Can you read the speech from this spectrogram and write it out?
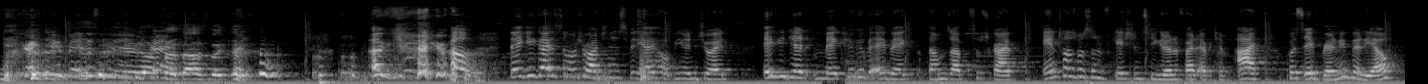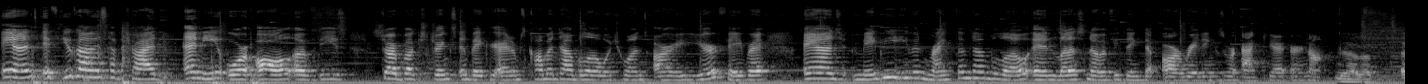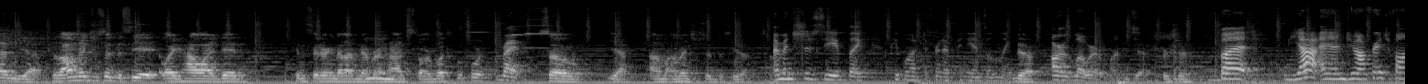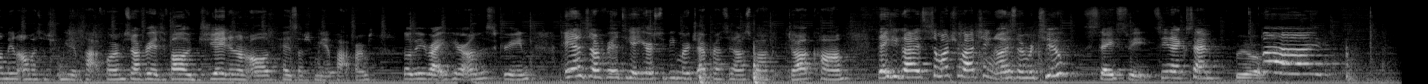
great doing business with you. yeah, Great. fantastic. Okay, well, thank you guys so much for watching this video. I hope you enjoyed. If you did, make sure to give it a big thumbs up, subscribe, and turn on post notifications so you get notified every time I post a brand new video. And if you guys have tried any or all of these Starbucks drinks and bakery items, comment down below which ones are your favorite and maybe even rank them down below and let us know if you think that our ratings were accurate or not. yeah, that's and yeah, because I'm interested to see like how I did, considering that I've never Mm-hmm. had Starbucks before. Right. So yeah, I'm, I'm interested to see that. So, I'm interested to see if like people have different opinions on like Yeah. our lower ones. yeah, for sure. But yeah, and do not forget to follow me on all my social media platforms. Don't forget to follow Jaden on all of his social media platforms. They'll be right here on the screen. And don't forget to get your SweetP merch at PressleyHosbach.com. Thank you guys so much for watching. Always remember to stay sweet. See you next time. See ya. Bye.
